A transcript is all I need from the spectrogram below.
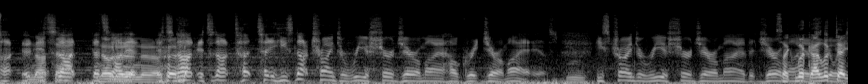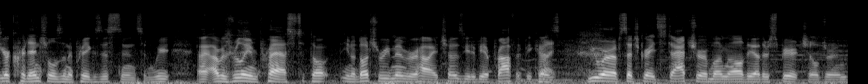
Uh, it- Not it's that. not. That's No, not no, no, it. no, no. It's not. It's not. T- t- he's not trying to reassure Jeremiah how great Jeremiah is. Hmm. He's trying to reassure Jeremiah that It's Jeremiah. like, look, is I looked at your credentials in the pre-existence, and we, I, I was really impressed. Don't you know? Don't you remember how I chose you to be a prophet because you are of such great stature among all the other spirit children?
